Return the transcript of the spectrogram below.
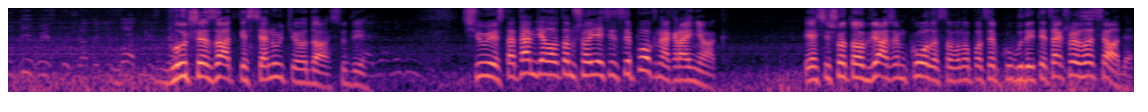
туди вискочу, а тоді задки стягну. Лучше задки стягнуть його, да, сюди. Чуєш, та там діло в тому, що є і цепок на крайняк. Якщо що, то обв'яжемо колесо, воно по цепку буде йти. Це якщо засяде.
